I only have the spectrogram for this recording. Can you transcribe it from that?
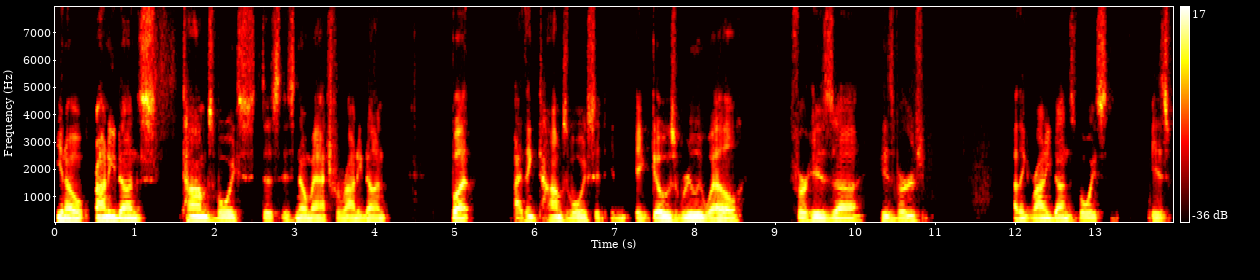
you know, Ronnie Dunn's Tom's voice does is no match for Ronnie Dunn but I think Tom's voice it, it, it goes really well for his uh his version. I think Ronnie Dunn's voice is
